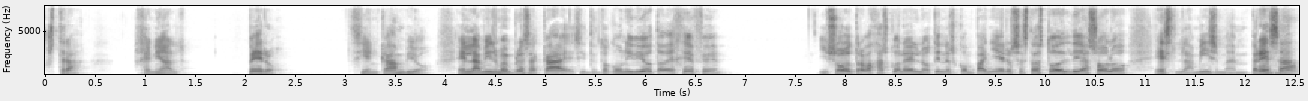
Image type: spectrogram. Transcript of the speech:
ostra, genial. Pero, si en cambio en la misma empresa caes y te toca un idiota de jefe, y solo trabajas con él, no tienes compañeros, estás todo el día solo, es la misma empresa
